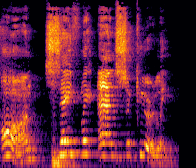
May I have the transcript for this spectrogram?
on safely and securely.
